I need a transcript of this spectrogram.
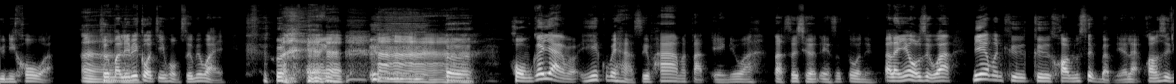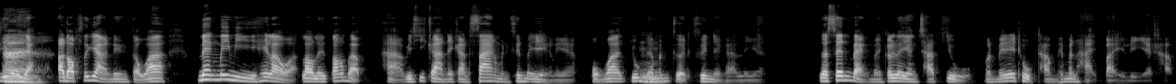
Uniqlo อะาคือ Marimekko จริงผมซื้อไม่ไหวอ่าอ่าเออผมก็อยากแบบเฮ้ยกูไปหาซื้อผ้ามาตัดเองดีวะตัดเสื้อเชิ้ตเองสักตัวหนึ่งอะไรเงี้ยผมรู้สึกว่าเนี่ยมันคือคือความรู้สึกแบบนี้แหละความรู้สึกที่เราอยากอดอปสักอย่างหนึ่งแต่ว่าแม่งไม่มีให้เราอะเราเลยต้องแบบหาวิธีการในการสร้างมันขึ้นมาเองอะไรเงี้ยผมว่ายุคนั้นมันเกิดขึ้นอย่างนั้นอะไรเงี้ยแล้วเส้นแบ่งมันก็เลยยังชัดอยู่ มันไม่ได้ถูกทำให้มันหายไปอะไรเงี้ยครับ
